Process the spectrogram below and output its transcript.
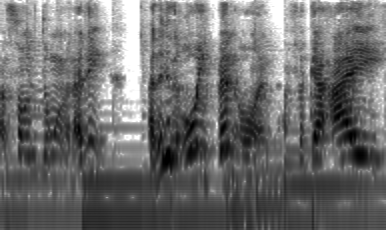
Unsung is the one. I think, I think it's always been on. I forgot. I,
